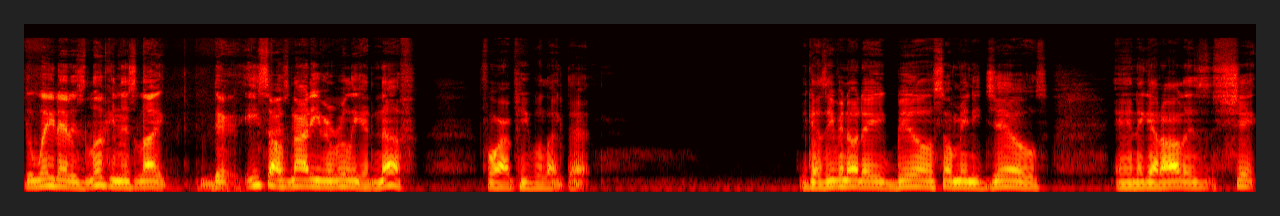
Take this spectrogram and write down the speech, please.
the way that is looking is like there, Esau's not even really enough for our people like that. Because even though they build so many jails and they got all this shit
